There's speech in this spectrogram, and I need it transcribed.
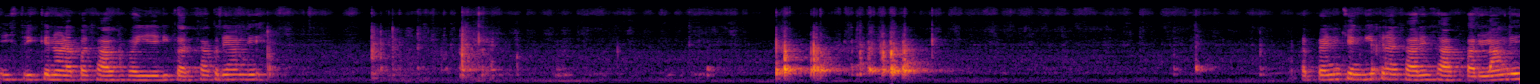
ਇਸ ਤਰੀਕੇ ਨਾਲ ਆਪਾਂ ਸਾਫ਼ ਸਫ਼ਾਈ ਜਿਹੜੀ ਕਰ ਸਕਦੇ ਆਂਗੇ ਆਪਾਂ ਇਹਨੂੰ ਚੰਗੀ ਤਰ੍ਹਾਂ ਸਾਰੇ ਸਾਫ਼ ਕਰ ਲਾਂਗੇ।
